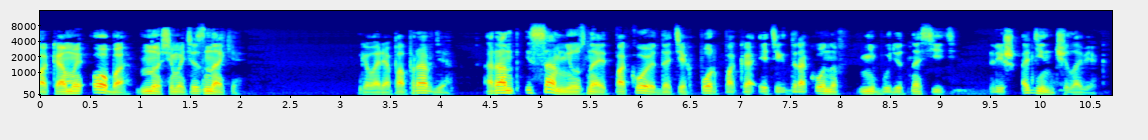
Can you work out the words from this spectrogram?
пока мы оба носим эти знаки. Говоря по правде, Ранд и сам не узнает покоя до тех пор, пока этих драконов не будет носить лишь один человек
